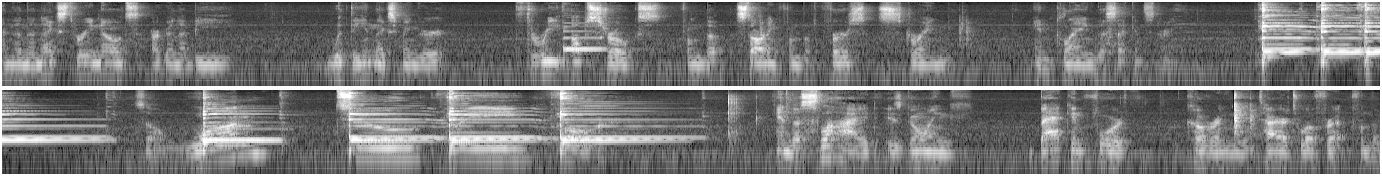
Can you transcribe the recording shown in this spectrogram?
and then the next three notes are going to be with the index finger three upstrokes from the starting from the first string and playing the second string. So one, two, three, four. And the slide is going back and forth covering the entire 12th fret from the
